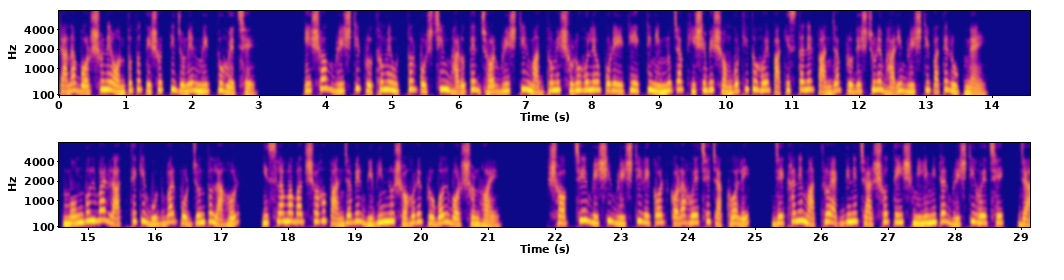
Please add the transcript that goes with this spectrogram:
টানা বর্ষণে অন্তত তেষট্টি জনের মৃত্যু হয়েছে। এসব বৃষ্টি প্রথমে উত্তর পশ্চিম ভারতের ঝড় বৃষ্টির মাধ্যমে শুরু হলেও পরে এটি একটি নিম্নচাপ হিসেবে সংগঠিত হয়ে পাকিস্তানের পাঞ্জাব প্রদেশ জুড়ে ভারী বৃষ্টিপাতে রূপ নেয়। মঙ্গলবার রাত থেকে বুধবার পর্যন্ত লাহোর ইসলামাবাদ সহ পাঞ্জাবের বিভিন্ন শহরে প্রবল বর্ষণ হয়। সবচেয়ে বেশি বৃষ্টি রেকর্ড করা হয়েছে চাকওয়ালে যেখানে মাত্র একদিনে চারশো তেইশ মিলিমিটার বৃষ্টি হয়েছে, যা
